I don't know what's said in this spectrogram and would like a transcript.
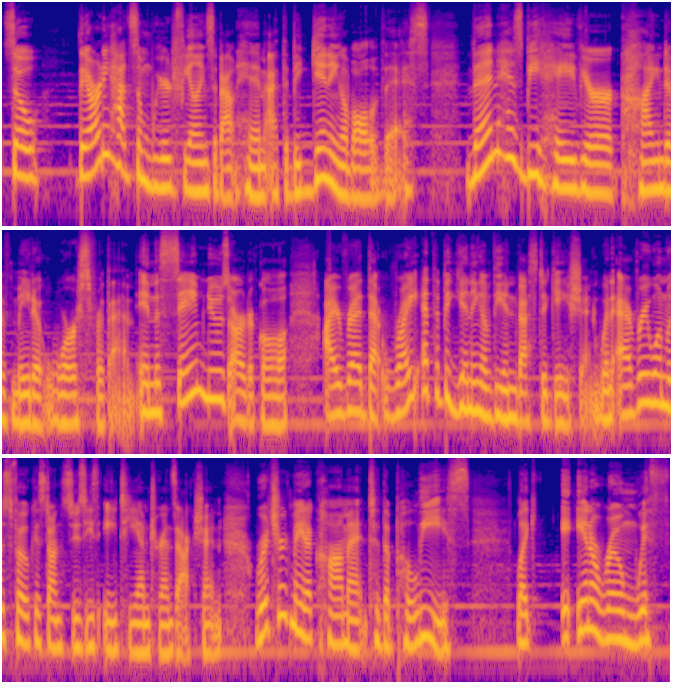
So they already had some weird feelings about him at the beginning of all of this. Then his behavior kind of made it worse for them. In the same news article, I read that right at the beginning of the investigation, when everyone was focused on Susie's ATM transaction, Richard made a comment to the police, like in a room with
